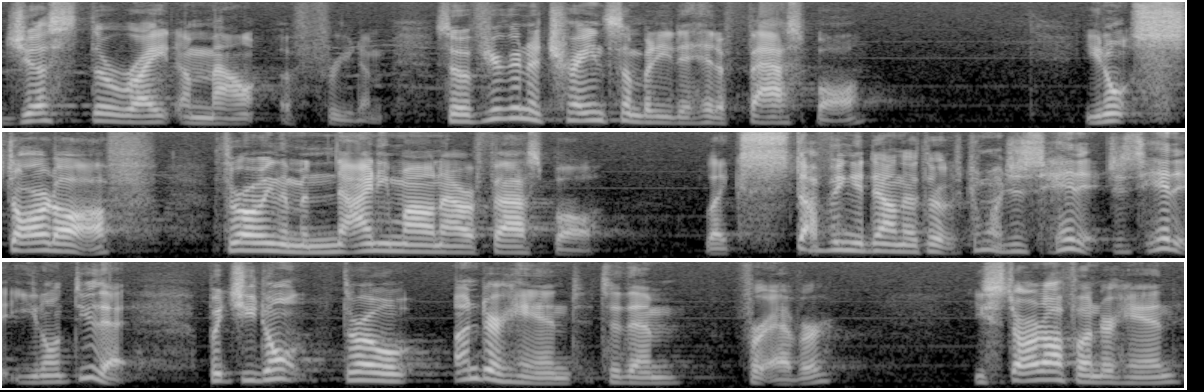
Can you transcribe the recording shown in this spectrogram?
Just the right amount of freedom. So if you're going to train somebody to hit a fastball, you don't start off throwing them a 90 mile an hour fastball, like stuffing it down their throats. Come on, just hit it, just hit it. You don't do that. But you don't throw underhand to them forever. You start off underhand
